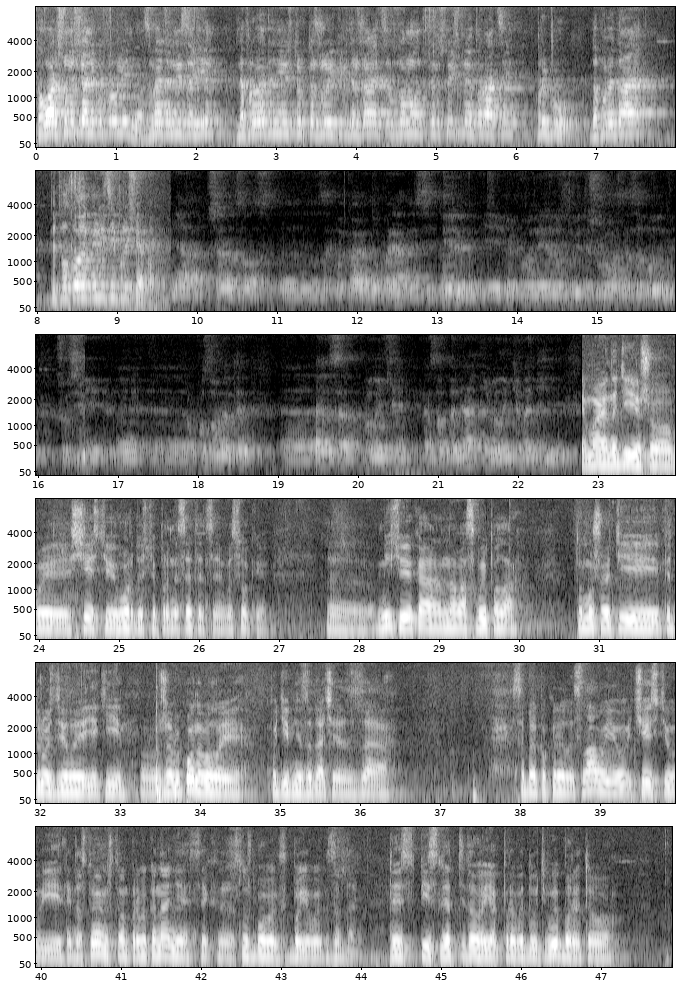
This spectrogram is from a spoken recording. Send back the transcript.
Товаришу начальник управління, зведений загін для проведення інструктажу, який відряджається в зону антитерористичної операції, прибув. Доповідає підполковник міліції Прищепа. Я ще раз вас е, закликаю до порядності, довіри, і ви повинні розуміти, що ми вас не забудемо, що всі не опозорити е, це великі завдання і великі надії. Я маю надію, що ви з честю і гордістю пронесете це високу е, місію, яка на вас випала. Тому що ті підрозділи, які вже виконували подібні задачі, за себе покрили славою, честю і достоинством при виконанні цих е, службових бойових завдань. Десь після того, як проведуть вибори, то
